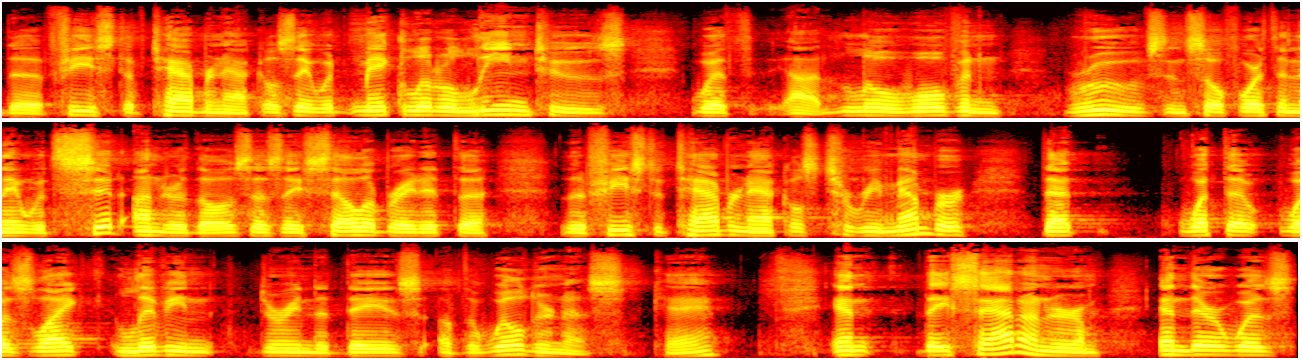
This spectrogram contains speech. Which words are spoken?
the Feast of Tabernacles. They would make little lean tos with uh, little woven roofs and so forth, and they would sit under those as they celebrated the, the Feast of Tabernacles to remember that what that was like living during the days of the wilderness. Okay? And they sat under them, and there was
